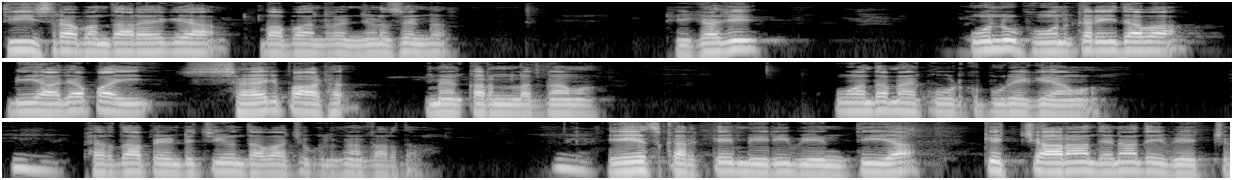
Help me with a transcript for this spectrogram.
ਤੀਸਰਾ ਬੰਦਾ ਰਹਿ ਗਿਆ ਬਾਬਾ ਨਰਿੰਜਨ ਸਿੰਘ ਠੀਕ ਆ ਜੀ ਉਹਨੂੰ ਫੋਨ ਕਰੀਦਾ ਵਾ ਵੀ ਆ ਜਾ ਭਾਈ ਸਹਿਜ ਪਾਠ ਮੈਂ ਕਰਨ ਲੱਗਾ ਵਾਂ ਉਹ ਆਂਦਾ ਮੈਂ ਕੋਟਕਪੂਰੇ ਗਿਆ ਵਾਂ। ਫਿਰਦਾ ਪਿੰਡ 'ਚ ਹੀ ਹੁੰਦਾ ਵਾ ਚੁਗਲੀਆਂ ਕਰਦਾ। ਇਸ ਕਰਕੇ ਮੇਰੀ ਬੇਨਤੀ ਆ ਕਿ ਚਾਰਾਂ ਦਿਨਾਂ ਦੇ ਵਿੱਚ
